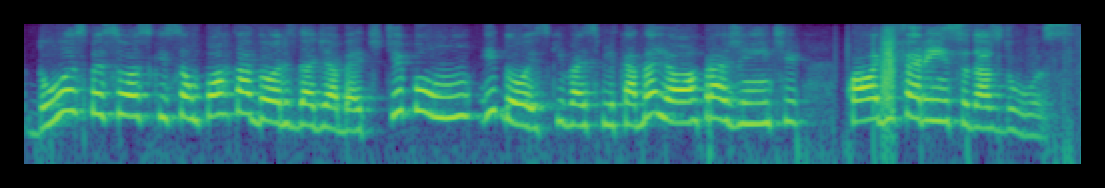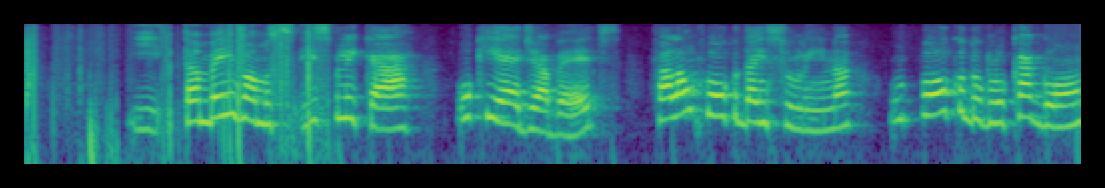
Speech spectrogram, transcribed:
duas pessoas que são portadores da diabetes tipo 1 e 2, que vai explicar melhor para a gente qual a diferença das duas. E também vamos explicar o que é diabetes, falar um pouco da insulina, um pouco do glucagon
